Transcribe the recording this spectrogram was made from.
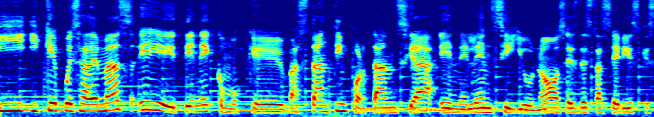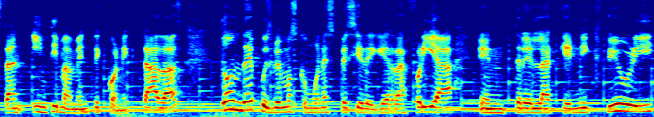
y, que pues además eh, tiene como que bastante importancia en el MCU, ¿no? O sea, es de estas series que están íntimamente conectadas, donde pues vemos como una especie de guerra fría entre la que Nick Fury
